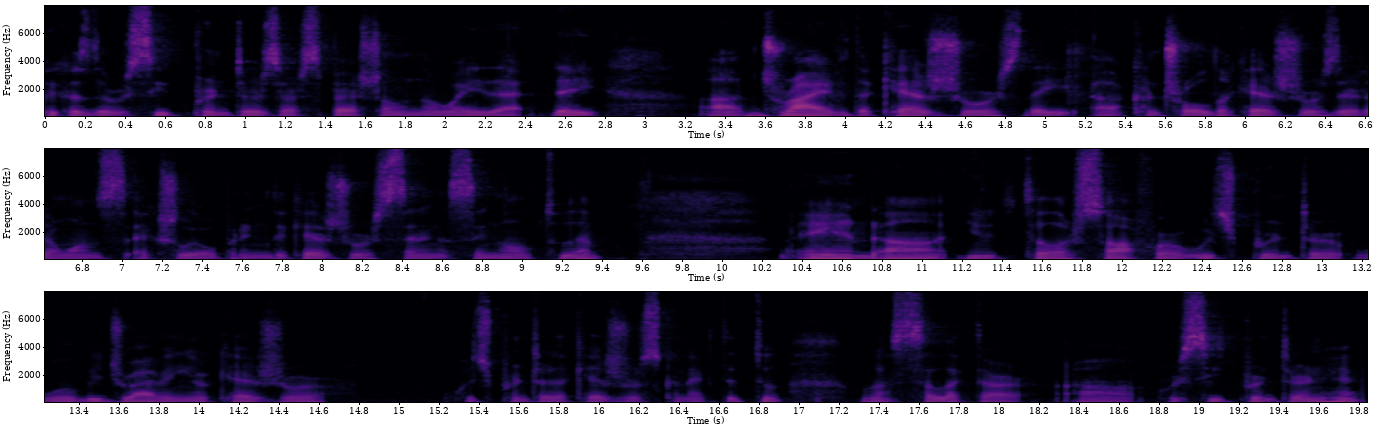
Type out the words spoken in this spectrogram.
because the receipt printers are special in the way that they uh, drive the cash drawers. They uh, control the cash drawers. They're the ones actually opening the cash drawers, sending a signal to them. And uh, you need to tell our software which printer will be driving your cash drawer, which printer the cash drawer is connected to. We're going to select our uh, receipt printer in here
